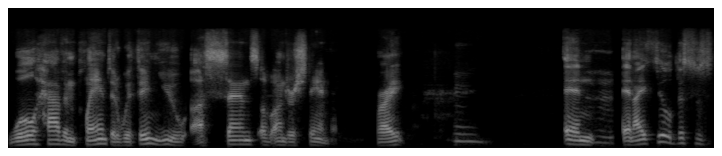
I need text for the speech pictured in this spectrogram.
will have implanted within you a sense of understanding, right? Mm. And mm-hmm. and I feel this is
